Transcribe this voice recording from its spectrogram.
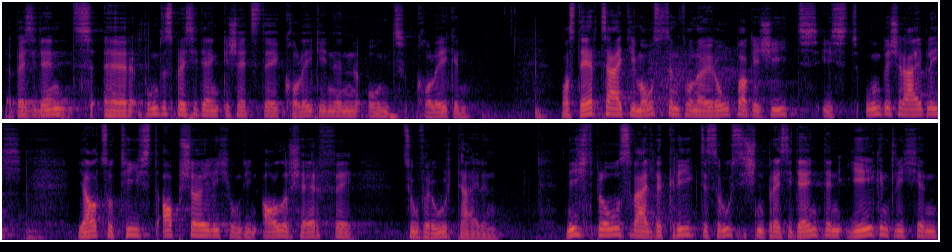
Herr Präsident, Herr Bundespräsident, geschätzte Kolleginnen und Kollegen! Was derzeit im Osten von Europa geschieht, ist unbeschreiblich, ja zutiefst abscheulich und in aller Schärfe zu verurteilen. Nicht bloß, weil der Krieg des russischen Präsidenten jeglichen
